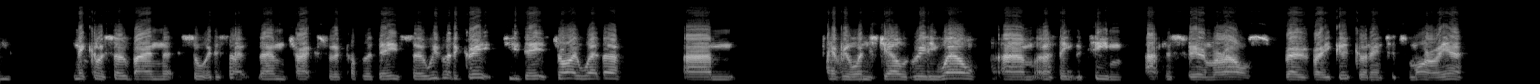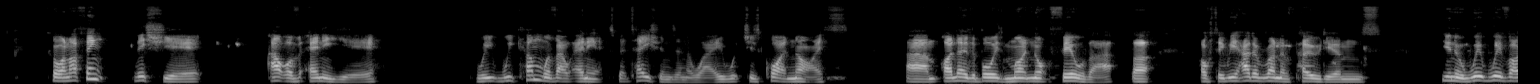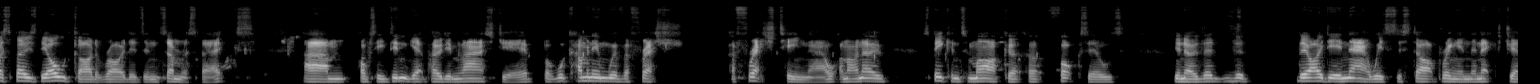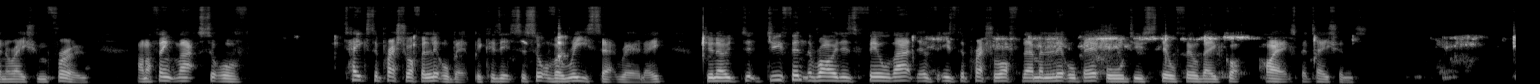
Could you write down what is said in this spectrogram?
Nicolas Aubin that sorted us out them tracks for a couple of days. So we've had a great few days, dry weather. Um, everyone's gelled really well, um, and I think the team atmosphere and morale's very, very good going into tomorrow. Yeah. Cool, and I think this year, out of any year, we we come without any expectations in a way, which is quite nice. Um, I know the boys might not feel that, but obviously we had a run of podiums you know, with, with I suppose the old guard of riders in some respects. Um, obviously, didn't get podium last year, but we're coming in with a fresh, a fresh team now. And I know, speaking to Mark at, at Fox Hills, you know, the the the idea now is to start bringing the next generation through, and I think that sort of takes the pressure off a little bit because it's a sort of a reset, really. Do you know? Do, do you think the riders feel that is the pressure off them a little bit, or do you still feel they've got high expectations?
